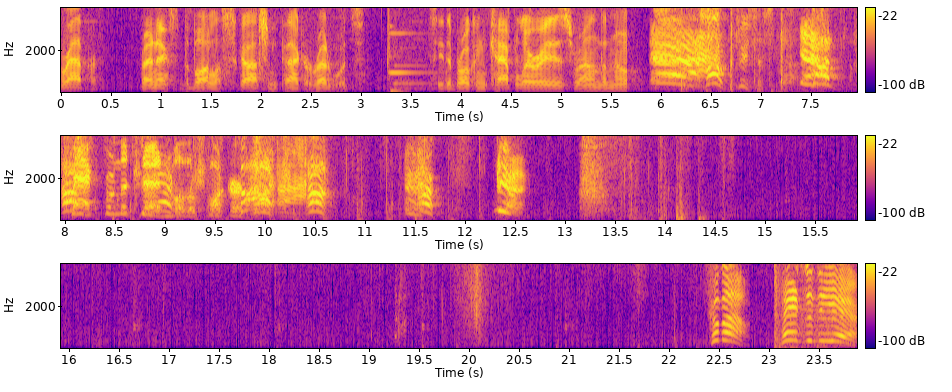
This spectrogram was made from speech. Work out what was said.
wrapper. Right next to the bottle of scotch and pack of redwoods. See the broken capillaries around the nose? Ah! Oh, Jesus! God! Back from the dead, motherfucker! air.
